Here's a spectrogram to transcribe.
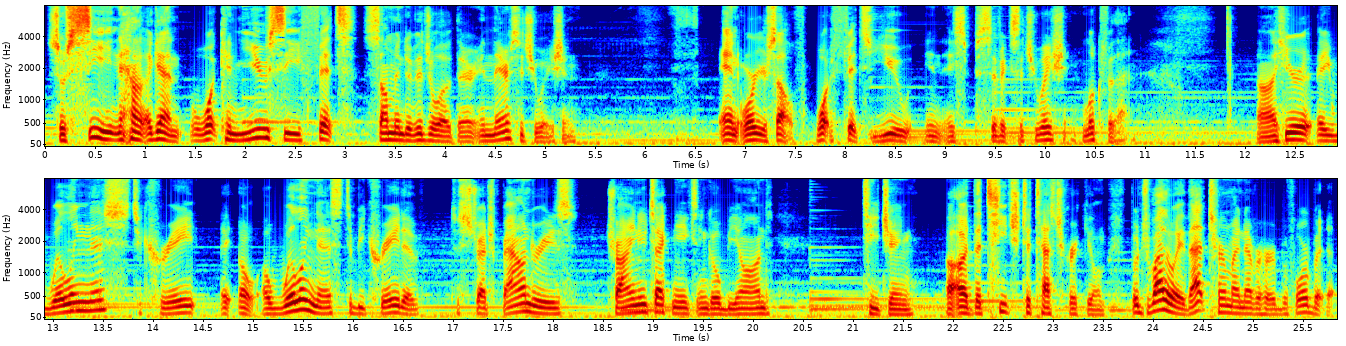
So see now again, what can you see fits some individual out there in their situation? And or yourself what fits you in a specific situation? Look for that. Uh, here a willingness to create a, oh a willingness to be creative to stretch boundaries try new techniques and go beyond teaching uh, uh, the teach to test curriculum. Which by the way that term i never heard before but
